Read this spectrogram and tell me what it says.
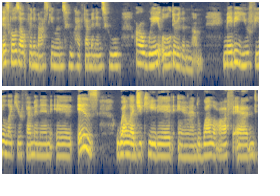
This goes out for the masculines who have feminines who are way older than them. Maybe you feel like your feminine is well educated and well off and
